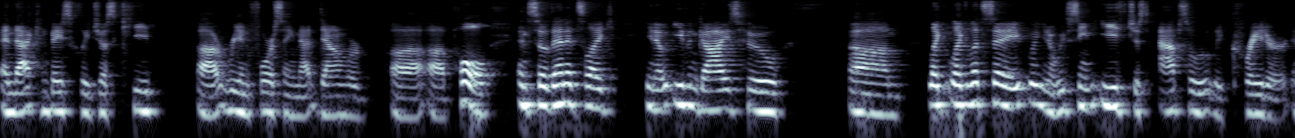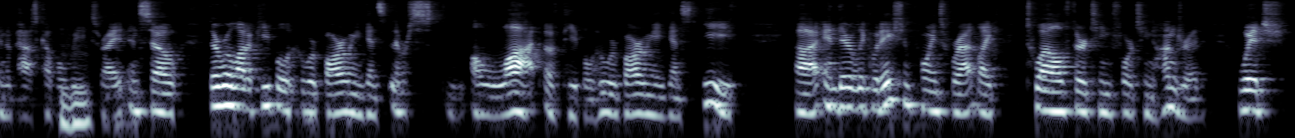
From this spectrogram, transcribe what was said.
And that can basically just keep uh, reinforcing that downward pull. And so then it's like, you know, even guys who, um, like, like let's say, you know, we've seen ETH just absolutely crater in the past couple mm-hmm. weeks, right? And so there were a lot of people who were borrowing against. There were a lot of people who were borrowing against ETH uh, and their liquidation points were at like 12 13 1400 which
